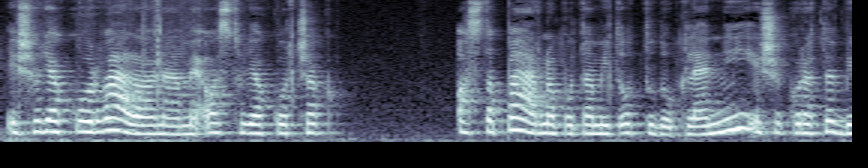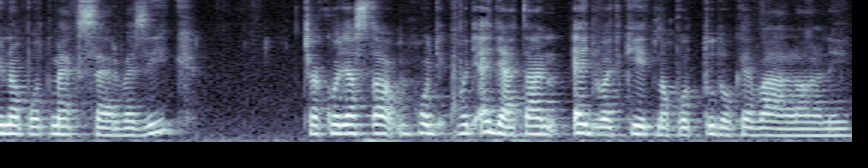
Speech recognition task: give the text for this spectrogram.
és hogy akkor vállalnám-e azt, hogy akkor csak azt a pár napot, amit ott tudok lenni, és akkor a többi napot megszervezik, csak hogy, azt a, hogy, hogy egyáltalán egy vagy két napot tudok-e vállalni.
